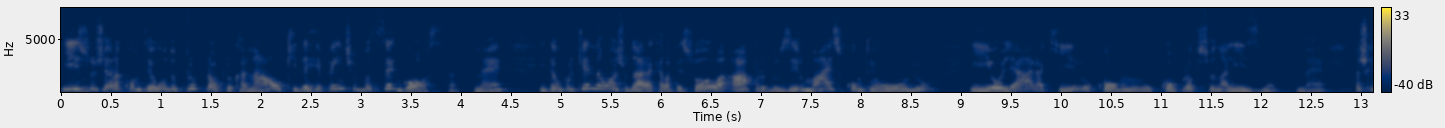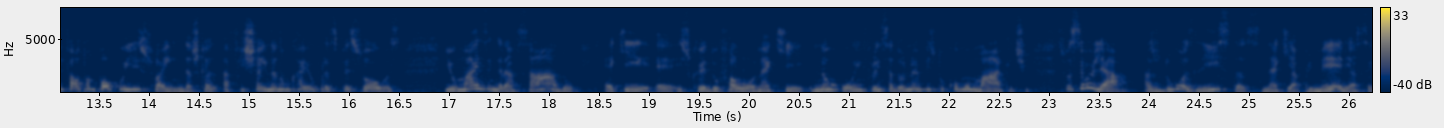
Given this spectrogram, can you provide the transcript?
E isso gera conteúdo para o próprio canal que de repente você gosta, né? Então, por que não ajudar aquela pessoa a produzir mais conteúdo e olhar aquilo com, com profissionalismo, né? Acho que falta um pouco isso ainda, acho que a, ficha ainda não caiu para as pessoas. E o mais engraçado é que, é, isso que o Edu falou, né? Que não, o influenciador não é visto como marketing. Se você olhar as duas listas, né? Que é a primeira e a segunda,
